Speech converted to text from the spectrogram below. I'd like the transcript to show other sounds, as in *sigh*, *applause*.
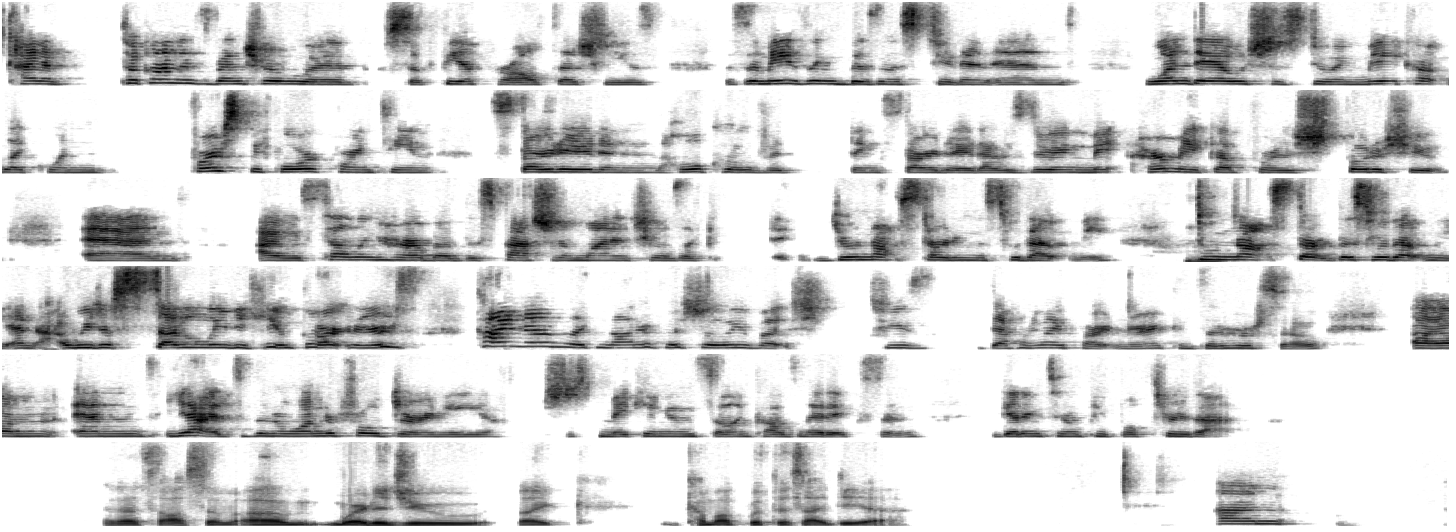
kind of took on this venture with Sophia Peralta. She's this amazing business student. And one day I was just doing makeup, like when first before quarantine started and the whole COVID thing started, I was doing ma- her makeup for the photo shoot. And I was telling her about this passion of mine, and she was like, You're not starting this without me. Do hmm. not start this without me. And we just suddenly became partners, *laughs* kind of like non officially, but she's definitely my partner. I consider her so. Um, and yeah, it's been a wonderful journey just making and selling cosmetics and getting to know people through that. That's awesome. Um, where did you like come up with this idea? Um,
